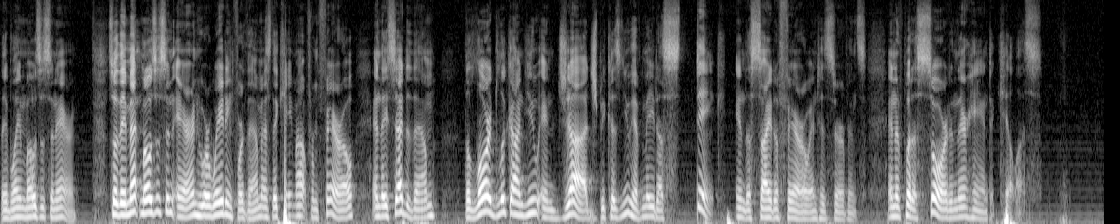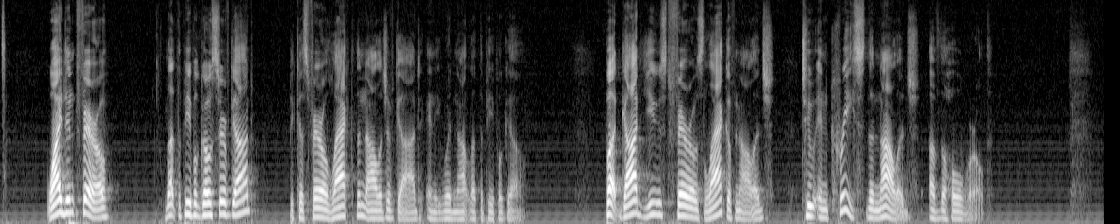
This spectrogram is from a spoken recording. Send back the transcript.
They blame Moses and Aaron. So they met Moses and Aaron, who were waiting for them as they came out from Pharaoh, and they said to them, The Lord look on you and judge, because you have made us stink in the sight of Pharaoh and his servants, and have put a sword in their hand to kill us. Why didn't Pharaoh let the people go serve God? Because Pharaoh lacked the knowledge of God, and he would not let the people go. But God used Pharaoh's lack of knowledge to increase the knowledge of the whole world.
